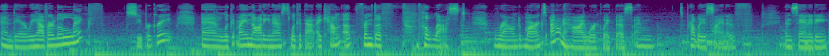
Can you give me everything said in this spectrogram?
And there we have our little length. Super great. And look at my naughtiness. Look at that. I count up from the, the last round marks. I don't know how I work like this. I'm, it's probably a sign of insanity.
